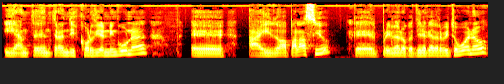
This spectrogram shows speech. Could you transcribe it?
y antes de entrar en discordia en ninguna, eh, ha ido a Palacio, que es el primero que tiene que dar visto bueno.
